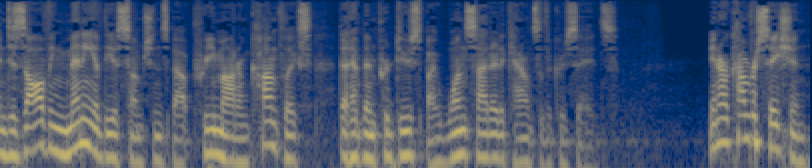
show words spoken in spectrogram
and dissolving many of the assumptions about pre modern conflicts that have been produced by one sided accounts of the Crusades. In our conversation,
